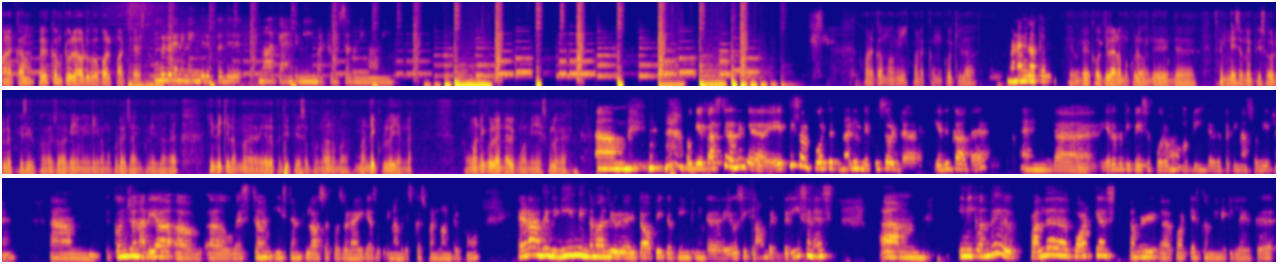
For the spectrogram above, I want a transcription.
வணக்கம். Welcome to loud Gopal podcast உங்களுடன் இணைந்திருப்பது மார்க் ஆண்டனி மற்றும் சகுனி மாமி. வணக்கம் மாமி. வணக்கம் கோகிலா. வணக்கம். இவங்க கோகிலா நம்ம கூட வந்து இந்த ஃபெமினிசம் எபிசோடில் பேசியிருப்பாங்க. ஸோ அகைன் இன்னைக்கு நம்ம கூட ஜாயின் பண்ணியிருக்காங்க. இன்னைக்கு நம்ம எதை பற்றி பேச போறோம்னா நம்ம மண்டைக்குள்ள என்ன மண்டைக்குள்ள என்ன இருக்கு மாமி? சொல்லுங்க. ஓகே ஃபர்ஸ்ட் வந்து இந்த எபிசோட் போறதுக்கு முன்னாடி இந்த எபிசோட் எதுக்காக அண்ட் எதை பத்தி பேச போறோம் அப்படிங்கறத பத்தி நான் சொல்லிடுறேன். கொஞ்சம் நிறைய வெஸ்டர்ன் ஈஸ்டர்ன் பிலாசபர்ஸோட ஐடியாஸ் பத்தி நாங்க டிஸ்கஸ் பண்ணலாம்னு இருக்கோம். ஏன்னா வந்து திடீர்னு இந்த மாதிரி ஒரு டாபிக் அப்படின்ட்டு நீங்க யோசிக்கலாம் பட் த ரீசன் இஸ் இன்னைக்கு வந்து பல பாட்காஸ்ட் தமிழ் பாட்காஸ்ட் கம்யூனிட்டியில இருக்கு.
